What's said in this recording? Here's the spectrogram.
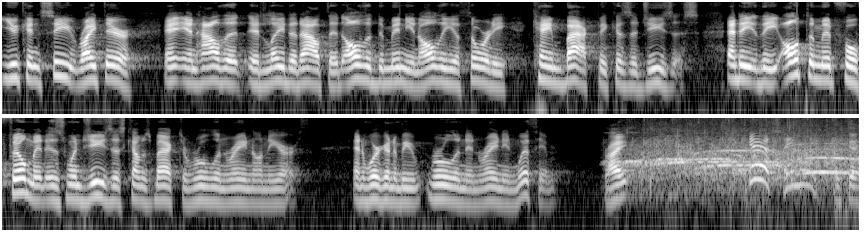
you can see right there in how that it laid it out that all the dominion, all the authority came back because of Jesus. And the, the ultimate fulfillment is when Jesus comes back to rule and reign on the earth. And we're going to be ruling and reigning with him, right? Yes, amen. Okay.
